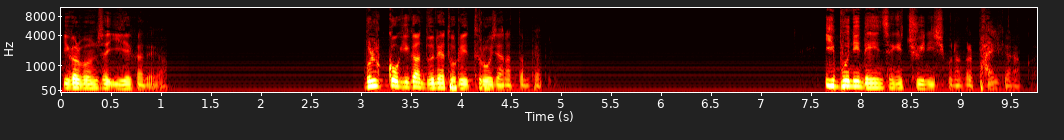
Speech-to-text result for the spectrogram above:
이걸 보면서 이해가 돼요. 물고기가 눈에 돌이 들어오지 않았던 베드로. 이분이 내 인생의 주인이시구나 걸 발견한 거예요.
